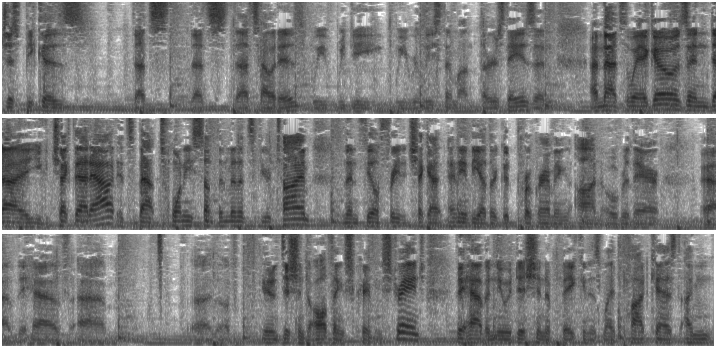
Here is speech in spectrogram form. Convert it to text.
just because that's that's that's how it is. We we we release them on Thursdays, and and that's the way it goes. And uh, you can check that out. It's about twenty something minutes of your time. And then feel free to check out any of the other good programming on over there. Uh, they have. Um, uh, in addition to all things craving strange, they have a new edition of Bacon is My podcast. I'm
